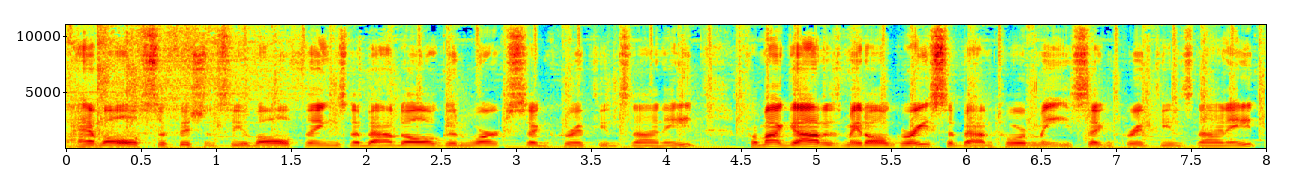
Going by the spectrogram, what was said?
I have all sufficiency of all things, and abound to all good works. 2 Corinthians 9:8. For my God has made all grace abound toward me. 2 Corinthians 9:8.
